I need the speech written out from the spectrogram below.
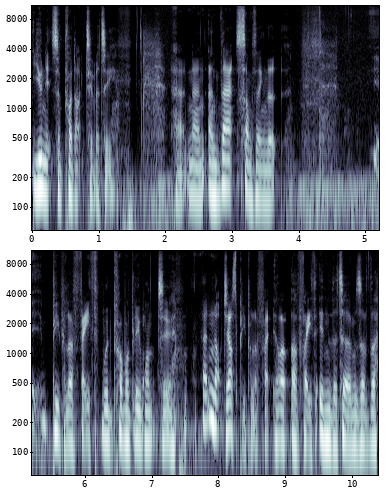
units of productivity. Uh, and, and that's something that people of faith would probably want to, uh, not just people of faith, of faith in the terms of the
